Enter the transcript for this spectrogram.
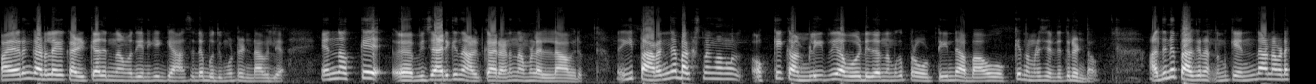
പയറും കടലൊക്കെ കഴിക്കാതിരുന്നാൽ മതി. എനിക്ക് ഗ്യാസിന്റെ ബുദ്ധിമുട്ട് ഉണ്ടാവില്ല. എന്നൊക്കെ വിചാരിക്കുന്ന ആൾക്കാരാണ് നമ്മളെല്ലാവരും. ഈ പറഞ്ഞ ഭക്ഷണങ്ങൾ ഒക്കെ കംപ്ലീറ്റ്ലി അവോയ്ഡ് ചെയ്താൽ നമുക്ക് പ്രോട്ടീന്റെ അഭാവം ഒക്കെ നമ്മുടെ ശരീരത്തിലുണ്ടാവും. അതിന് പകരം നമുക്ക് എന്താണ് അവിടെ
